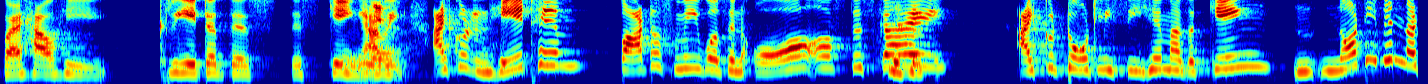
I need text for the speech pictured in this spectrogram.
by how he created this this king. I mean, I couldn't hate him. Part of me was in awe of this guy. I could totally see him as a king, N- not even a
